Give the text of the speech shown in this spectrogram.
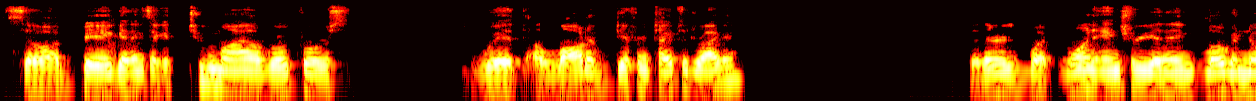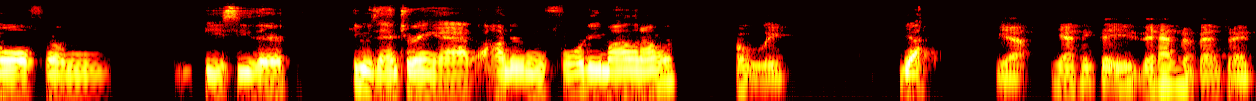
So a big, I think it's like a two mile road course with a lot of different types of driving. So there's what one entry, I think Logan Noel from BC there, he was entering at 140 mile an hour. Holy. Yeah. Yeah. Yeah. I think they, they had an event, and I'm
